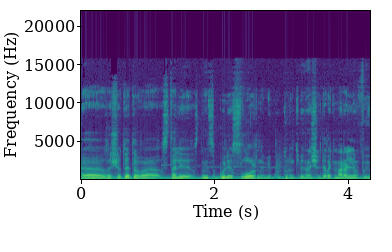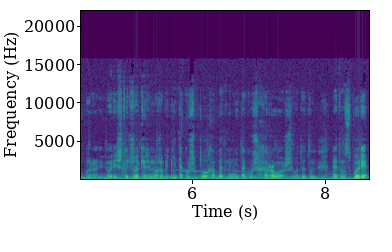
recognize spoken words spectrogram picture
э, за счет этого стали становиться более сложными культурно. Тебе начали давать моральный выбор. Говорить, что Джокер может быть не так уж и плохо, а Бэтмен не так уж и хорош. И вот этом, на этом споре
